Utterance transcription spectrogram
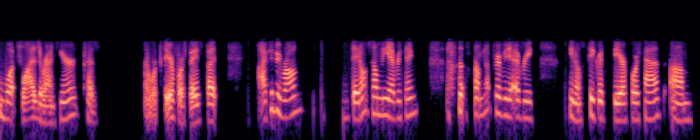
what flies around here because I work at the Air Force Base, but I could be wrong. They don't tell me everything. I'm not privy to every, you know, secrets the Air Force has. Um,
